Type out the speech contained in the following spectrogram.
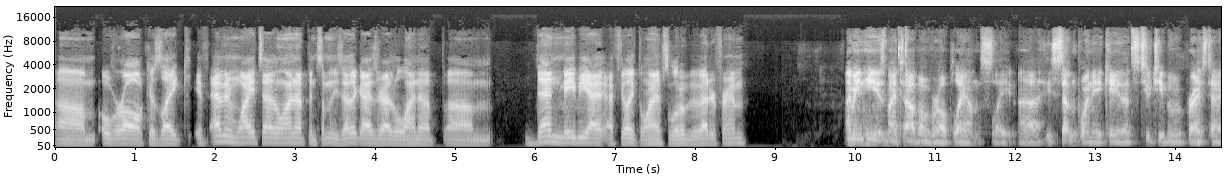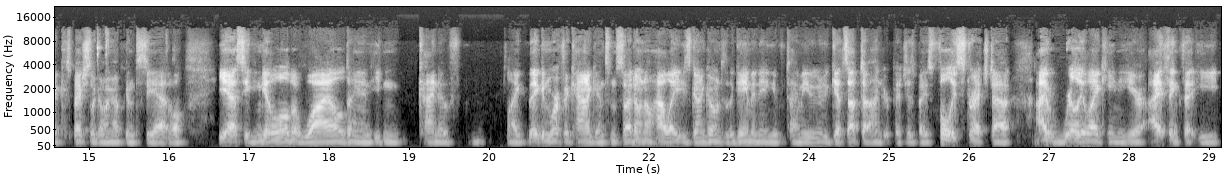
um, overall. Because like if Evan White's out of the lineup and some of these other guys are out of the lineup, um, then maybe I, I, feel like the lineup's a little bit better for him. I mean, he is my top overall play on the slate. Uh, he's 7.8K. That's too cheap of a price tag, especially going up against Seattle. Yes, he can get a little bit wild and he can kind of like they can work the count against him. So I don't know how late he's going to go into the game at any given time, even if he gets up to 100 pitches, but he's fully stretched out. I really like Heaney here. I think that he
